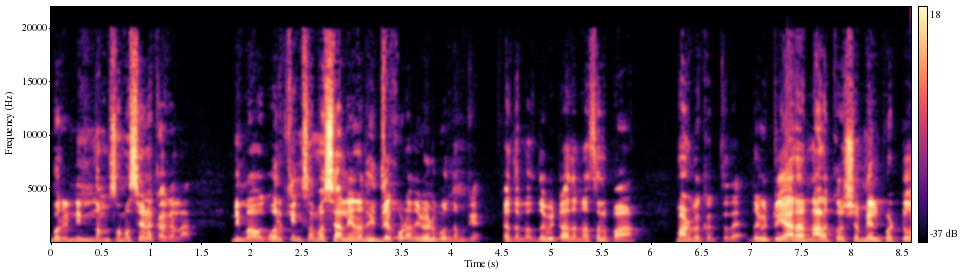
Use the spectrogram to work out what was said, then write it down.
ಬರೀ ನಿಮ್ಮ ನಮ್ಮ ಸಮಸ್ಯೆ ಹೇಳೋಕ್ಕಾಗಲ್ಲ. ನಿಮ್ಮ ವರ್ಕಿಂಗ್ ಸಮಸ್ಯೆ ಅಲ್ಲಿ ಏನಾದರೂ ಇದ್ದರೆ ಕೂಡ ನೀವು ಹೇಳ್ಬೋದು ನಮಗೆ. ಅದಲ್ಲ, ದಯವಿಟ್ಟು ಅದನ್ನು ಸ್ವಲ್ಪ ಮಾಡಬೇಕಾಗ್ತದೆ. ದಯವಿಟ್ಟು ಯಾರು ನಾಲ್ಕು ವರ್ಷ ಮೇಲ್ಪಟ್ಟು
